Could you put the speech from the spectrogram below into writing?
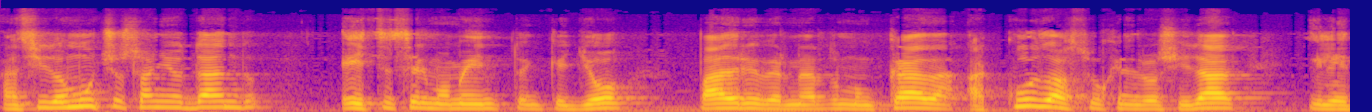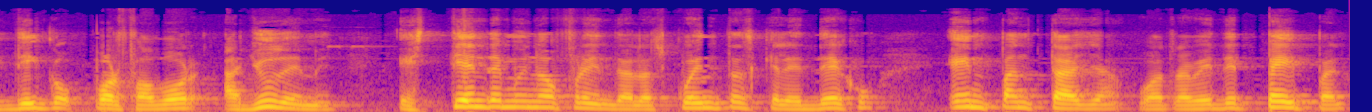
Han sido muchos años dando, este es el momento en que yo, Padre Bernardo Moncada, acudo a su generosidad y les digo, por favor, ayúdenme, extiéndeme una ofrenda a las cuentas que les dejo en pantalla o a través de PayPal,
